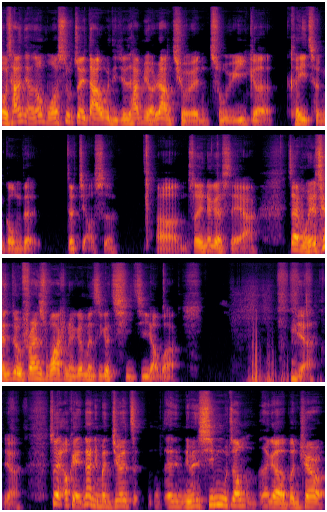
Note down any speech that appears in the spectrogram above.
我常讲说魔术最大问题就是他没有让球员处于一个可以成功的的角色、呃，所以那个谁啊，在某些程度 f r a n c e Wagner 根本是一个奇迹，好不好 Yeah, yeah. 所以 OK，那你们觉得这呃，你们心目中那个 b e n c h e r o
